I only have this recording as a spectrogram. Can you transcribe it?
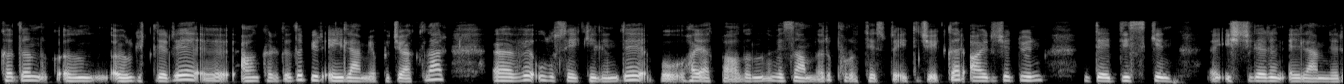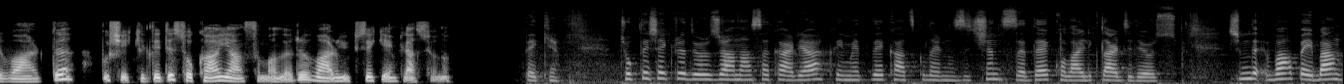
kadın e, örgütleri e, Ankara'da da bir eylem yapacaklar e, ve ulus heykelinde bu hayat pahalılığını ve zamları protesto edecekler. Ayrıca dün de diskin e, işçilerin eylemleri vardı. Bu şekilde de sokağa yansımaları var yüksek enflasyonun. Peki. Çok teşekkür ediyoruz Canan Sakarya. Kıymetli katkılarınız için size de kolaylıklar diliyoruz. Şimdi Vahap Bey ben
